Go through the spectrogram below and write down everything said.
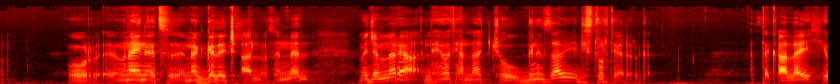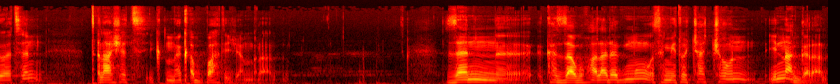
ነው ምን አይነት መገለጫ አለው ስንል መጀመሪያ ለህይወት ያላቸው ግንዛቤ distort ያደርጋል። አጠቃላይ ህይወትን ጥላሸት መቀባት ይጀምራሉ። then ከዛ በኋላ ደግሞ ስሜቶቻቸውን ይናገራሉ።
